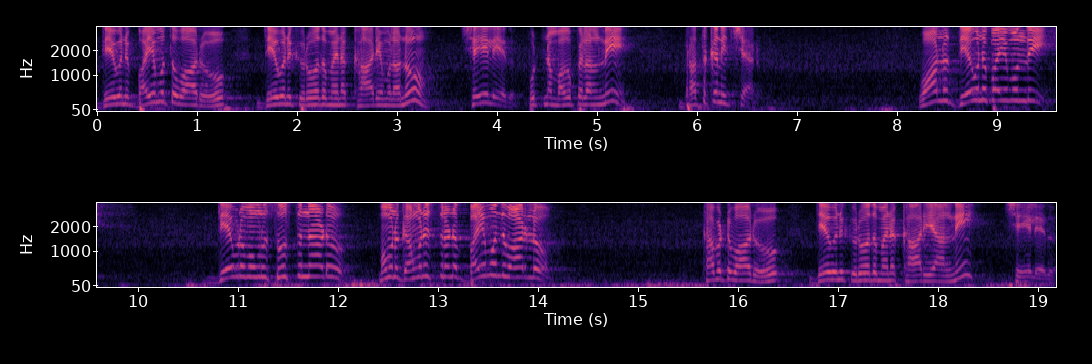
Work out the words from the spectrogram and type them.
దేవుని భయముతో వారు దేవునికి విరోధమైన కార్యములను చేయలేదు. పుట్టిన మగపిల్లల్ని బ్రతకనిచ్చారు. వాళ్ళు దేవుని భయం ఉంది. దేవుడు మమ్మల్ని చూస్తున్నాడు. మమ్మల్ని గమనిస్తున్నాడు భయం ఉంది వారిలో. కాబట్టి వారు దేవునికి విరోధమైన కార్యాలని చేయలేదు.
